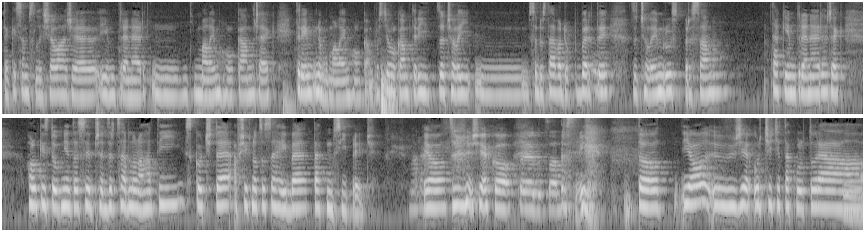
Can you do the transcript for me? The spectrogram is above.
Taky jsem slyšela, že jim trenér mm, malým holkám řek, kterým, nebo malým holkám, prostě holkám, který začaly mm, se dostávat do puberty, začaly jim růst prsa, tak jim trenér řekl, holky stoupněte si před zrcadlo nahatý, skočte a všechno, co se hejbe, tak musí pryč. Jo, což jako... To je docela drsný. To, jo, že určitě ta kultura, hmm.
